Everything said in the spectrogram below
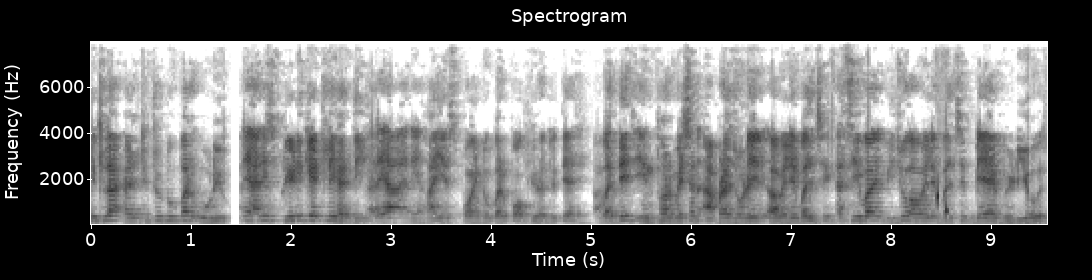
કેટલા એલ્ટિટ્યુડ ઉપર ઉડ્યું? અને આની સ્પીડ કેટલી હતી? ત્યારે આ આની હાઈએસ્ટ પોઈન્ટ ઉપર પહોંચ્યું હતું ત્યારે. આ બધી જ ઇન્ફોર્મેશન આપણા જોડે અવેલેબલ છે. આ સિવાય બીજું અવેલેબલ છે બે વિડીયોઝ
